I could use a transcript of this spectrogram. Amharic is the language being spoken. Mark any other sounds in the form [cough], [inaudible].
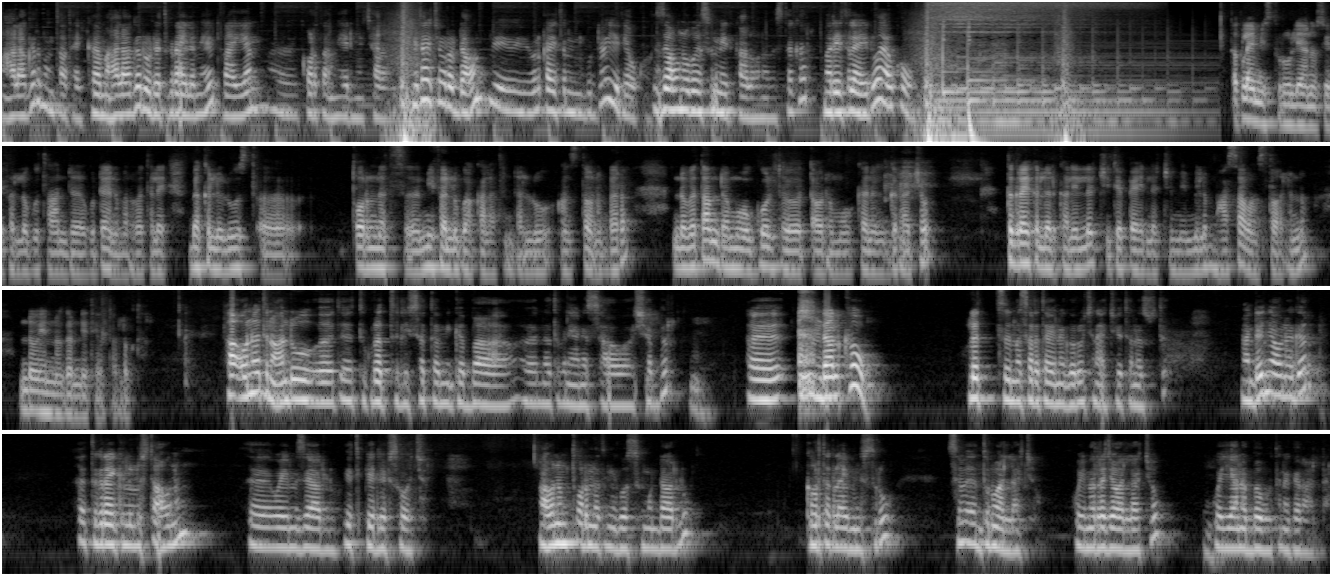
መሀል ሀገር መምጣት አይ ከመሀል ሀገር ወደ ትግራይ ለመሄድ ራያን ቆርጠ መሄድ መቻላል። ጌታቸው ረዳ አሁን የወልቃይትን ጉዳይ የት ያውቀው? እዛ ሆኖ በስሜት ካልሆነ በስተቀር መሬት ላይ ሄዶ አያውቀውም። ጠቅላይ ሚኒስትሩ ሊያነሱ የፈለጉት አንድ ጉዳይ ነበር። በተለይ በክልሉ ውስጥ ጦርነት የሚፈልጉ አካላት እንዳሉ አንስተው ነበረ። እንደው በጣም ደግሞ ጎልቶ የወጣው ደግሞ ከንግግራቸው ትግራይ ክልል ከሌለች ኢትዮጵያ የለችም የሚልም ሀሳብ አንስተዋል እና እንደው ይህን ነገር እንዴት ያዩታል ዶክተር? እውነት ነው። አንዱ ትኩረት ሊሰጠው የሚገባ ነጥብን ያነሳው አሸብር እንዳልከው ሁለት መሰረታዊ ነገሮች ናቸው የተነሱት። አንደኛው ነገር ትግራይ ክልል ውስጥ አሁንም ወይም እዚያ ያሉ የቲፒኤልኤፍ ሰዎች አሁንም ጦርነት የሚጎስሙ እንዳሉ ክቡር ጠቅላይ ሚኒስትሩ እንትኑ አላቸው ወይ መረጃው አላቸው ወይ ያነበቡት ነገር አለ።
